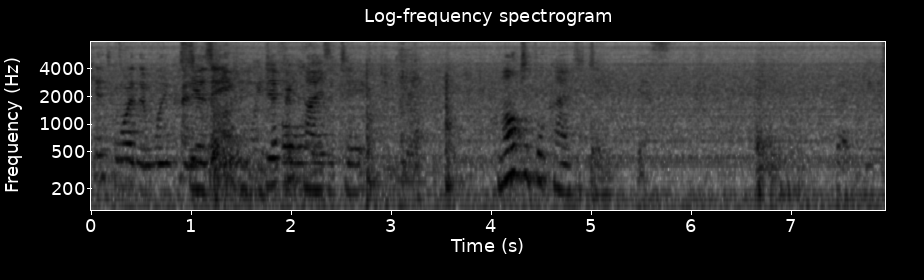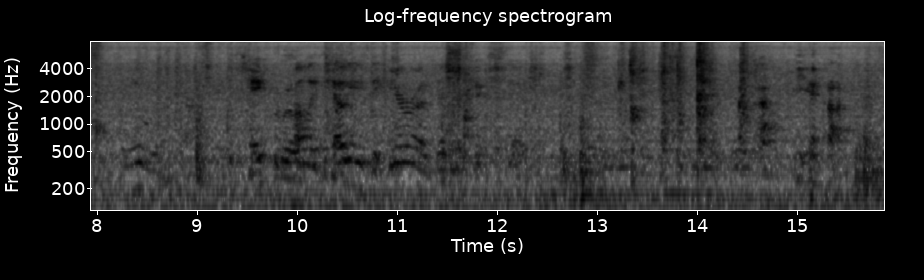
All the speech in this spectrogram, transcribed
It's more than one kind of Yes, tape. different kinds of tape. Multiple kinds of tape. Yes. But use glue and not The tape would Well- probably tell you the era that you fixed it. Yeah.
